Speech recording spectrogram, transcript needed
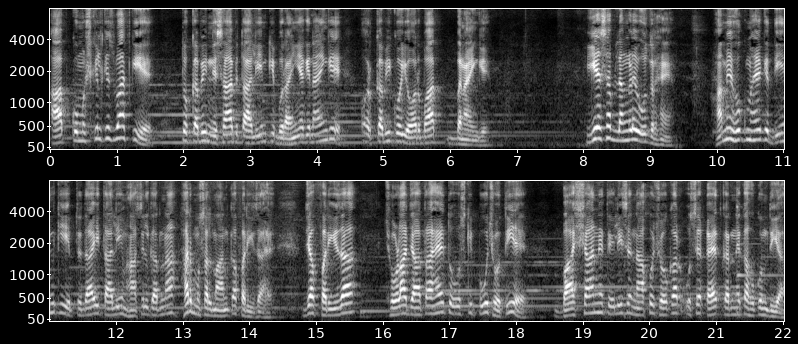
آپ کو مشکل کس بات کی ہے؟ تو کبھی نصاب تعلیم کی برائیاں گنائیں گے اور کبھی کوئی اور بات بنائیں گے۔ یہ سب لنگڑے عذر ہیں۔ ہمیں حکم ہے کہ دین کی ابتدائی تعلیم حاصل کرنا ہر مسلمان کا فریضہ ہے۔ جب فریضہ چھوڑا جاتا ہے تو اس کی پوچھ ہوتی ہے۔ بادشاہ نے تیلی سے ناخوش ہو کر اسے قید کرنے کا حکم دیا۔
